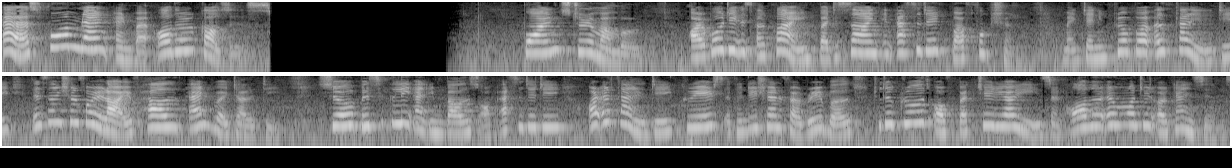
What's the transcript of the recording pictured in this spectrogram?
as farmland and by other causes. Points to remember. Our body is alkaline by design and acidic by function. Maintaining proper alkalinity is essential for life, health and vitality. So basically an imbalance of acidity or alkalinity creates a condition favorable to the growth of bacteria, yeast and other unwanted organisms.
